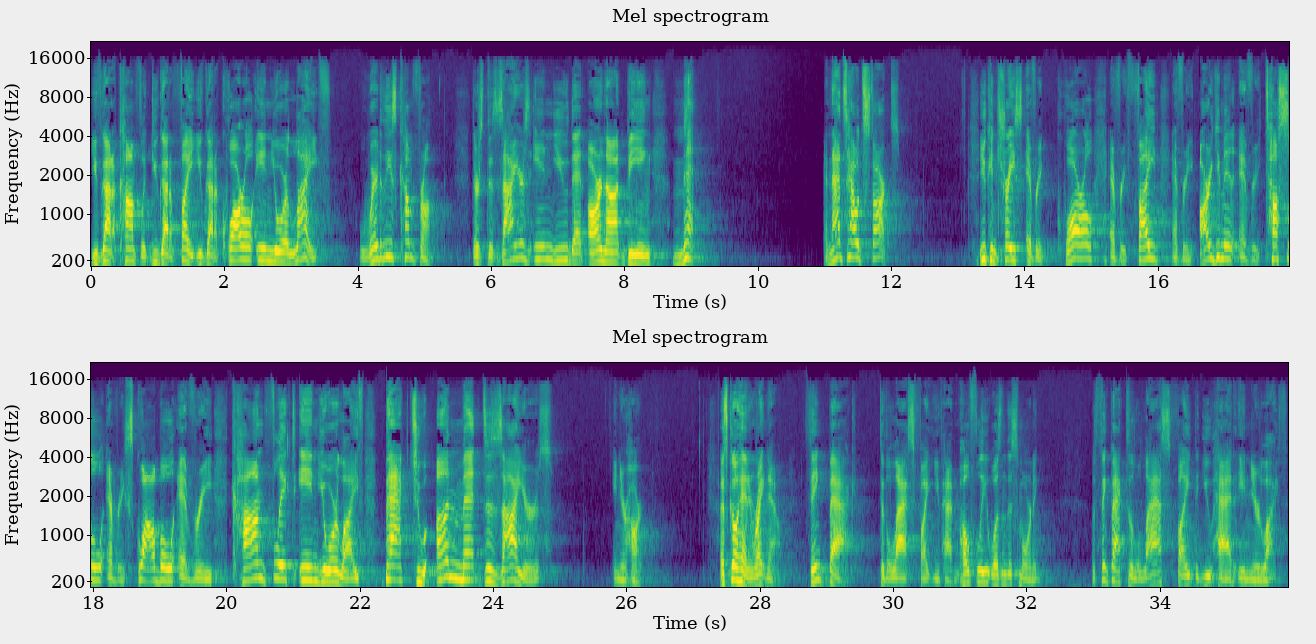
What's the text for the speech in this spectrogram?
You've got a conflict, you've got a fight, you've got a quarrel in your life. Where do these come from? There's desires in you that are not being met. And that's how it starts. You can trace every quarrel, every fight, every argument, every tussle, every squabble, every conflict in your life back to unmet desires in your heart. Let's go ahead and right now think back to the last fight you've had. Hopefully, it wasn't this morning, but think back to the last fight that you had in your life.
